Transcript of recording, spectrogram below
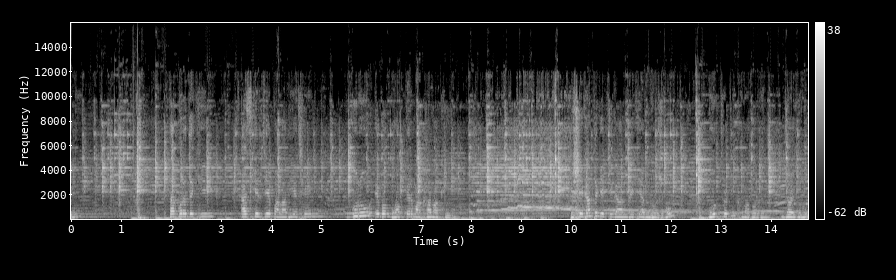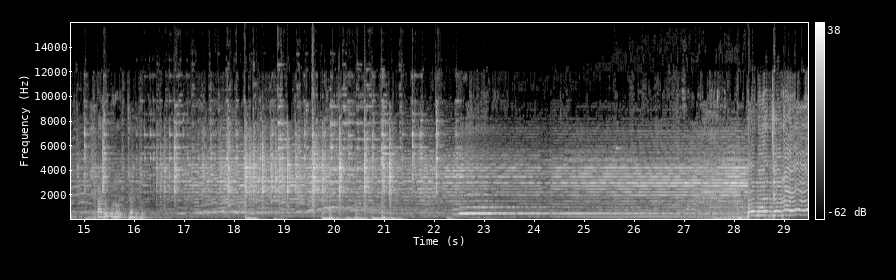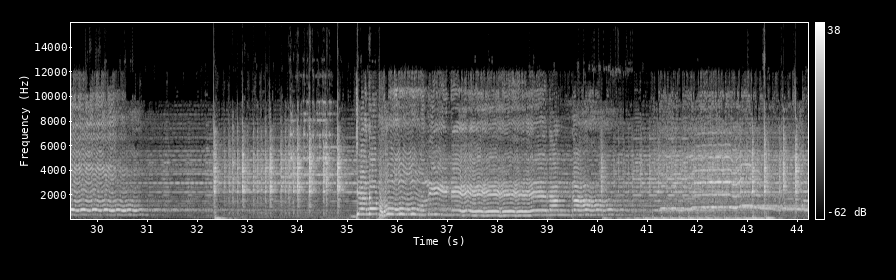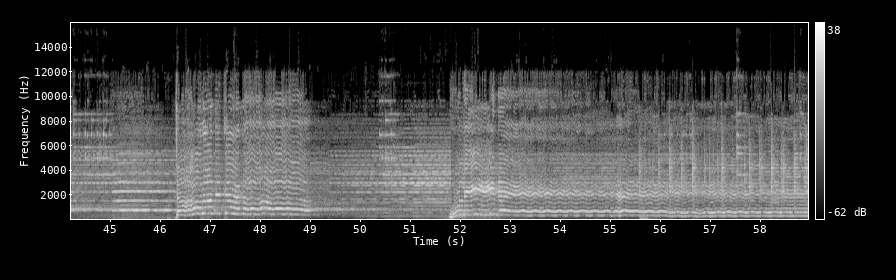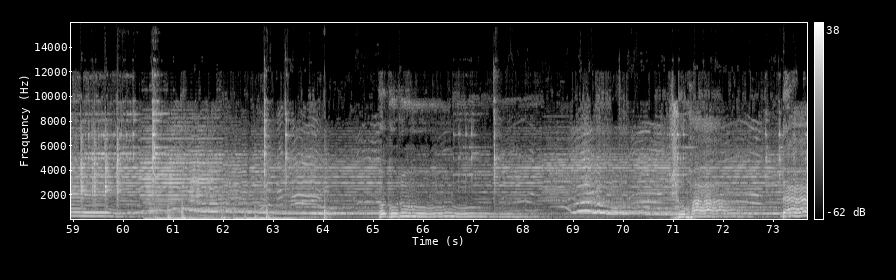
তারপরে দেখি আজকের যে পালা দিয়েছেন গুরু এবং ভক্তের মাখামাখি। সেখান থেকে একটি গান দেখে আমি বসবো। ভুল ত্রুটি ক্ষমা করবেন। জয় গুরু সাধু গুরু জয় হোক শোভা দেও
